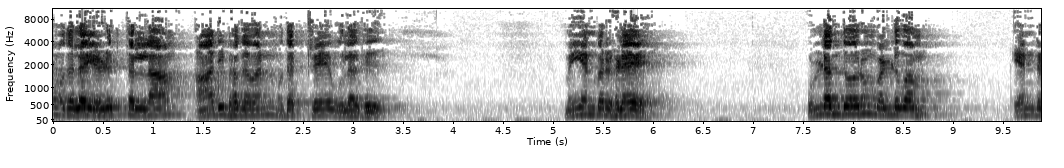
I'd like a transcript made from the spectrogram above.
முதல எழுத்தெல்லாம் ஆதிபகவன் முதற்றே உலகு. மெய்யன்பர்களே உள்ளந்தோறும் வள்ளுவம் என்ற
